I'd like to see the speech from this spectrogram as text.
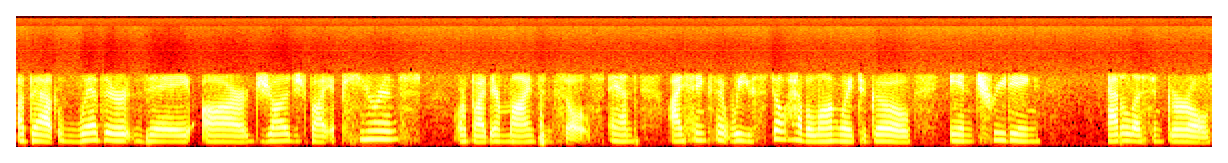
about whether they are judged by appearance or by their minds and souls. And I think that we still have a long way to go in treating adolescent girls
